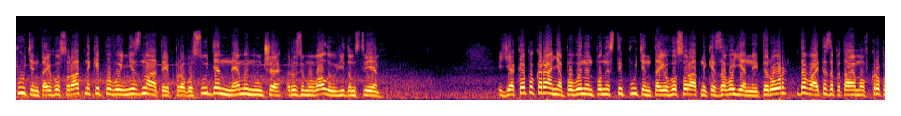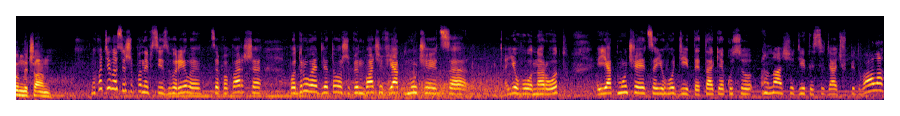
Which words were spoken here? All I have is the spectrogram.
Путін та його соратники повинні знати, правосуддя неминуче, резюмували у відомстві. Яке покарання повинен понести Путін та його соратники за воєнний терор? Давайте запитаємо в кропивничан. Ну, хотілося, щоб вони всі згоріли. Це по-перше. По-друге, для того, щоб він бачив, як мучається його народ, як мучаються його діти. Так як ось наші діти сидять в підвалах,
